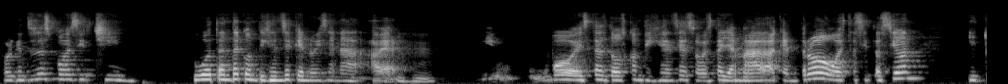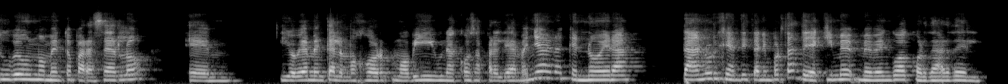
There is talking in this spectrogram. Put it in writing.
Porque entonces puedo decir, chin, hubo tanta contingencia que no hice nada. A ver, hubo estas dos contingencias o esta llamada que entró o esta situación y tuve un momento para hacerlo Em, y obviamente a lo mejor moví una cosa para el día de mañana que no era tan urgente y tan importante. Y aquí me, vengo a acordar del,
